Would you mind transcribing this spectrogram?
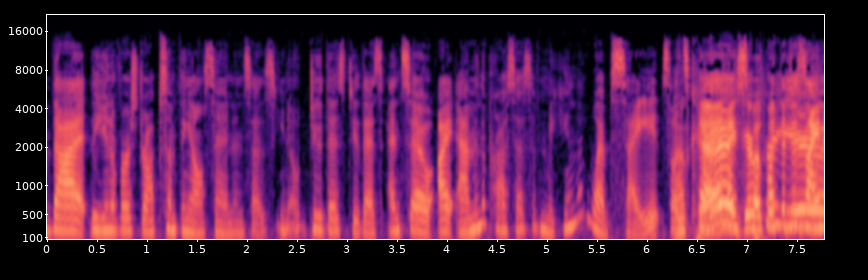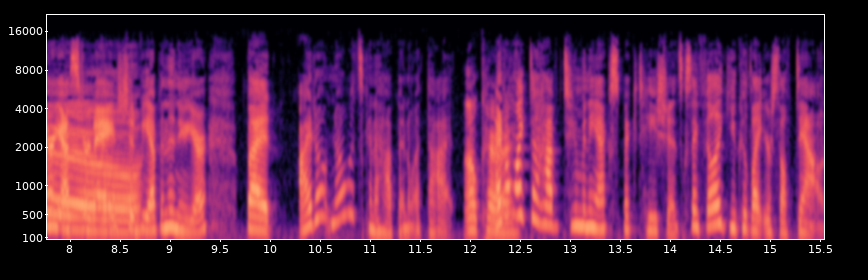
that the universe drops something else in and says, you know, do this, do this. And so I am in the process of making the website. So that's good. I good spoke with the designer yesterday. Should be up in the new year. But I don't know what's going to happen with that. Okay. I don't like to have too many expectations because I feel like you could let yourself down.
